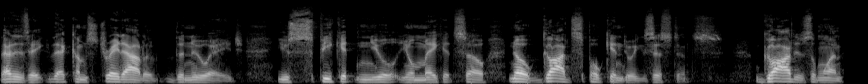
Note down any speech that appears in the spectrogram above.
That is a that comes straight out of the new age. You speak it and you'll you'll make it so. No, God spoke into existence. God is the one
